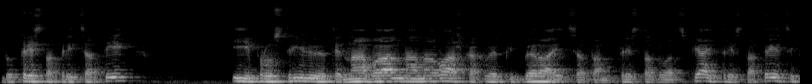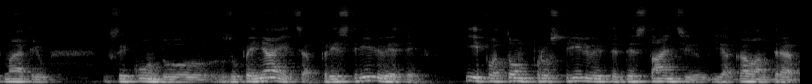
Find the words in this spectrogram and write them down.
до 330 і прострілюєте. На, на наважках, ви підбирається там 325-330 метрів в секунду зупиняється, пристрілюєте і потім прострілюєте дистанцію, яка вам треба.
